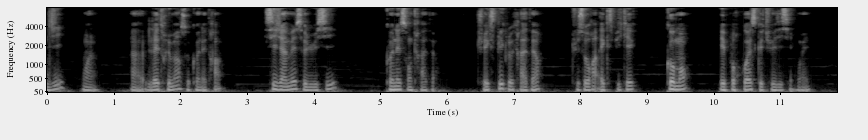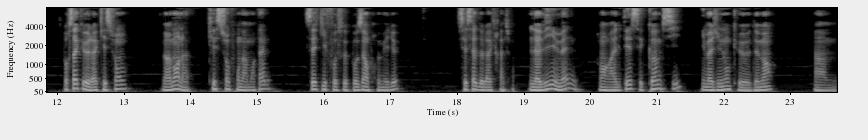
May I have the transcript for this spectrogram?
dit, voilà, l'être humain se connaîtra. Si jamais celui-ci connaît son créateur. Tu expliques le créateur, tu sauras expliquer comment et pourquoi est-ce que tu es ici. Oui. C'est pour ça que la question, vraiment la question fondamentale, celle qu'il faut se poser en premier lieu, c'est celle de la création. La vie humaine, en réalité, c'est comme si, imaginons que demain, euh,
